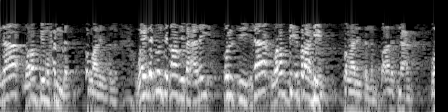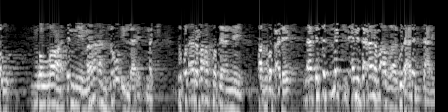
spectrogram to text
لا ورب محمد صلى الله عليه وسلم. وإذا كنت غاضبه علي قلت لا ورب إبراهيم صلى الله عليه وسلم. قالت نعم. والله إني ما اهجر إلا اسمك تقول أنا ما أستطيع أني أغضب عليك لكن اسمك لأني زعلانه ما أبغى اقولها على لساني.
